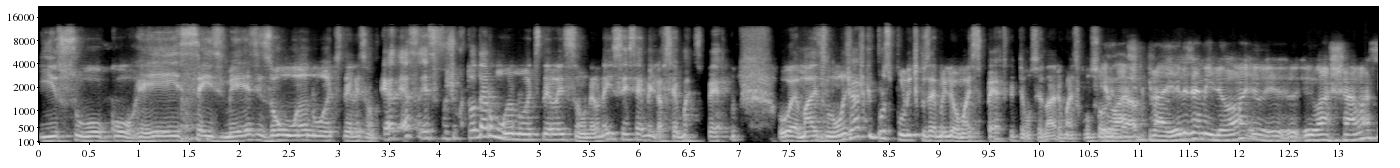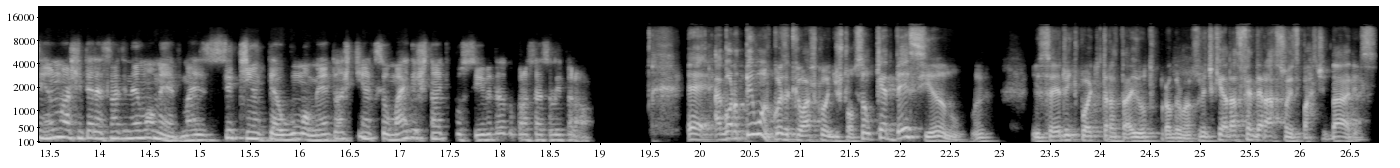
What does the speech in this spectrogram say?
isso ocorrer seis meses ou um ano antes da eleição. Porque essa, esse fuxico todo era um ano antes da eleição, né? Eu nem sei se é melhor ser mais perto ou é mais longe. Eu acho que para os políticos é melhor mais perto, que tem um cenário mais consolidado. Eu acho que para eles é melhor. Eu, eu, eu, achava assim, eu não acho interessante em nenhum momento, mas se tinha que ter algum momento, eu acho que tinha que ser o mais distante possível do processo eleitoral. É, agora tem uma coisa que eu acho que é uma distorção, que é desse ano, né? isso aí a gente pode tratar em outro programa frente, que é das federações partidárias.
